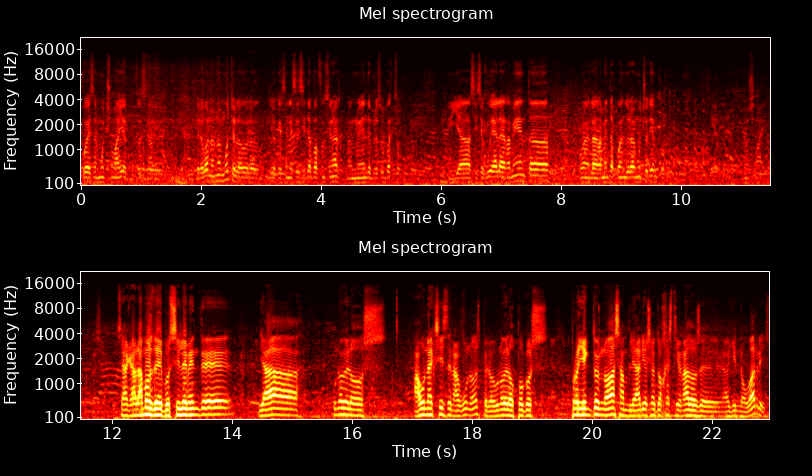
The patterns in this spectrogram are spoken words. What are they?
puede ser mucho mayor. Entonces, pero bueno, no es mucho lo, lo- lo que se necesita para funcionar a nivel de presupuesto. Y ya si se cuida la herramienta, bueno, las herramientas pueden durar mucho tiempo. No sé, eso. O sea, que hablamos de posiblemente ya uno de los, aún no existen algunos, pero uno de los pocos proyectos no asamblearios y autogestionados de aquí en Nou Barris,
